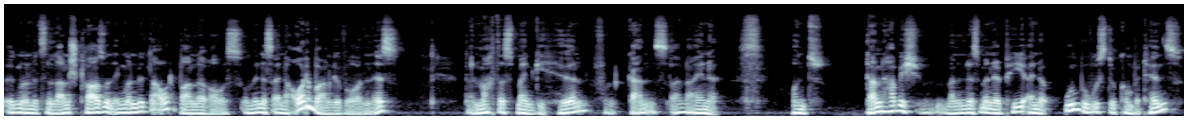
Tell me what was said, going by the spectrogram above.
irgendwann wird es eine Landstraße und irgendwann wird eine Autobahn daraus. Und wenn es eine Autobahn geworden ist, dann macht das mein Gehirn von ganz alleine. Und dann habe ich, man nennt das im NLP, eine unbewusste Kompetenz.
